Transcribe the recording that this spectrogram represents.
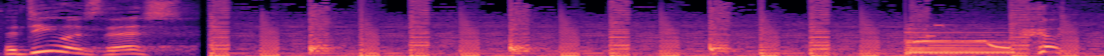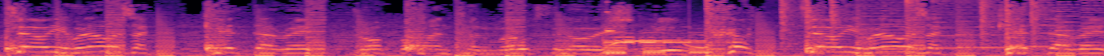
The deal is this. tell you, when I was a kid that read Dropper Anton Wilkes and all this real. tell you, when I was a kid that read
